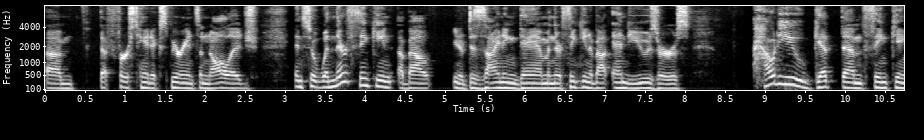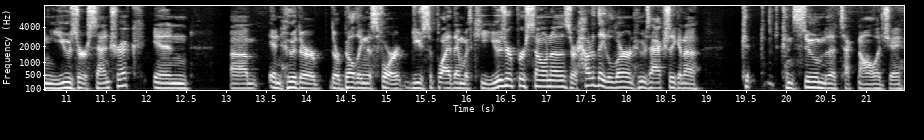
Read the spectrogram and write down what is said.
um, that firsthand experience and knowledge. And so when they're thinking about you know designing DAM and they're thinking about end users, how do you get them thinking user centric in um, in who they're they're building this for? Do you supply them with key user personas, or how do they learn who's actually going to c- consume the technology?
